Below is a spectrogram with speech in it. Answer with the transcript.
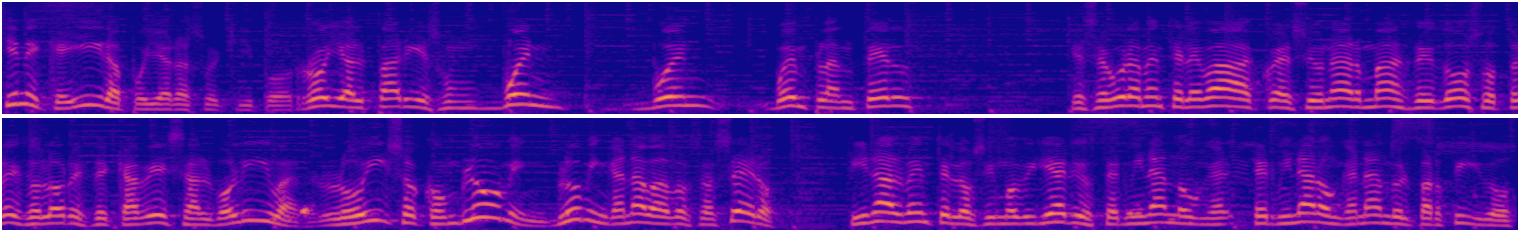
tiene que ir a apoyar a su equipo. Royal Party es un buen, buen, buen plantel que seguramente le va a ocasionar más de dos o tres dolores de cabeza al Bolívar. Lo hizo con Blooming. Blooming ganaba 2 a 0. Finalmente los inmobiliarios terminaron, terminaron ganando el partido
